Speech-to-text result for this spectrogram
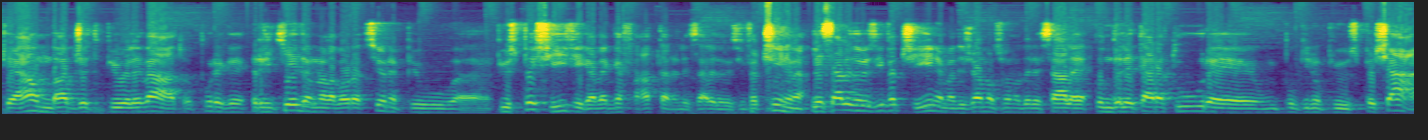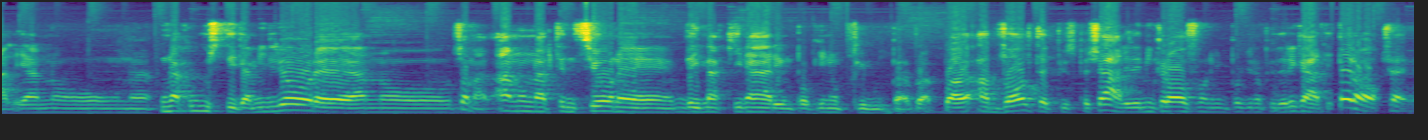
che ha un budget più elevato oppure che richiede una lavorazione più, eh, più specifica venga fatta nelle sale dove si fa cinema. Le sale dove si fa cinema, diciamo, sono delle sale con delle tarature un pochino più speciali, hanno un, un'acustica migliore, hanno, insomma, hanno un'attenzione dei macchinari un pochino più, a volte più speciali, dei microfoni un pochino più delicati, però cioè,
